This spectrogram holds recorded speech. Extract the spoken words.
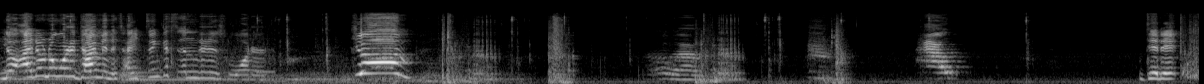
No, I don't know where the diamond is. I think it's under this water. Jump! Oh, wow. Ow. Did it.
